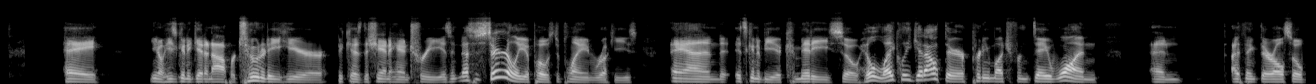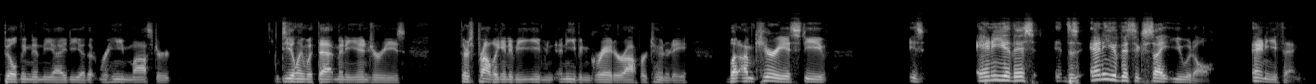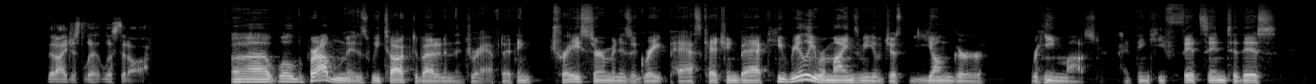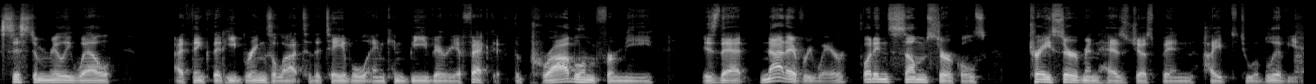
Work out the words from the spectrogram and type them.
"Hey, you know, he's going to get an opportunity here because the Shanahan tree isn't necessarily opposed to playing rookies, and it's going to be a committee, so he'll likely get out there pretty much from day one." And I think they're also building in the idea that Raheem Mostert dealing with that many injuries, there's probably going to be even an even greater opportunity. But I'm curious, Steve, is any of this does any of this excite you at all? Anything that I just li- listed off? Uh, well, the problem is we talked about it in the draft. I think Trey Sermon is a great pass catching back. He really reminds me of just younger Raheem Mostert. I think he fits into this system really well. I think that he brings a lot to the table and can be very effective. The problem for me is that not everywhere, but in some circles, Trey Sermon has just been hyped to oblivion,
